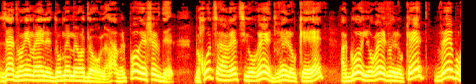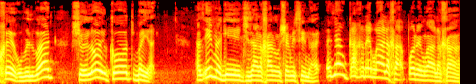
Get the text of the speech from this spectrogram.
זה הדברים האלה דומה מאוד לעולה, אבל פה יש הבדל. בחוץ לארץ יורד ולוקט, הגוי יורד ולוקט ומוכר, ובלבד שלא ילקוט ביד. אז אם נגיד שזה הלכה למשה מסיני, אז זהו, ככה נאמרה הלכה, פה נאמרה הלכה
